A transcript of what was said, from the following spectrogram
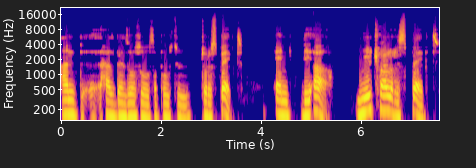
aren't uh, husbands also supposed to to respect?" And they are. Mutual respect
